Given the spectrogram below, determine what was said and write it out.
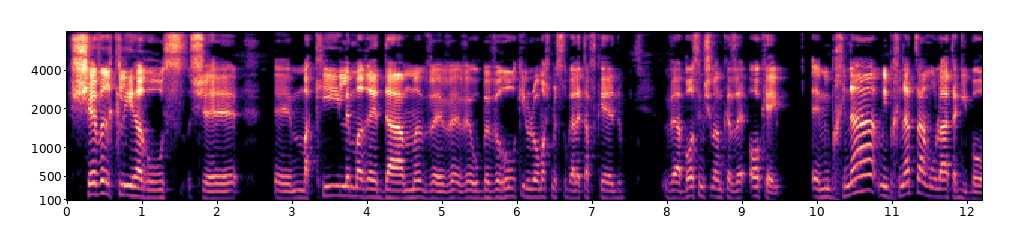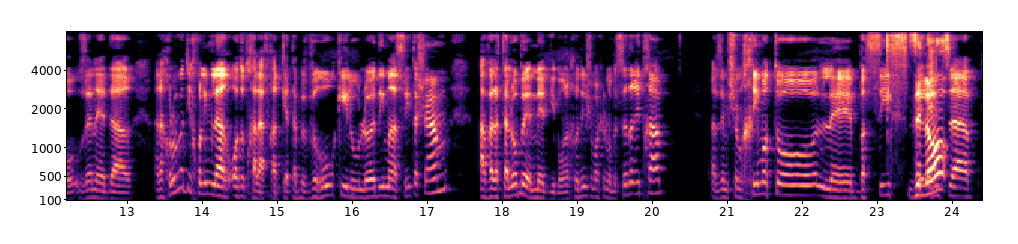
שבר כלי הרוס שמקיא למראה דם והוא בבירור כאילו לא ממש מסוגל לתפקד והבוסים שלו הם כזה אוקיי אה, מבחינה מבחינת תעמולת הגיבור זה נהדר אנחנו לא באמת יכולים להראות אותך לאף אחד כי אתה בבירור כאילו לא יודעים מה עשית שם אבל אתה לא באמת גיבור אנחנו יודעים שמשהו לא בסדר איתך אז הם שולחים אותו לבסיס זה לא- באמצע שום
